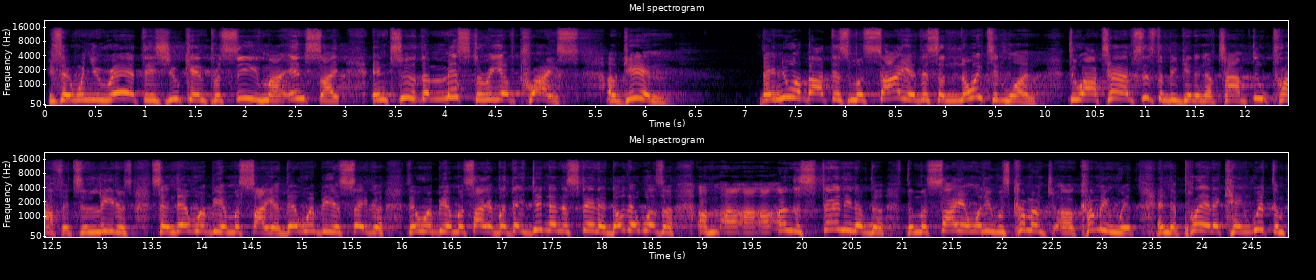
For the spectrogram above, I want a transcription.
He said, when you read this, you can perceive my insight into the mystery of Christ. Again, they knew about this Messiah, this anointed one throughout time, since the beginning of time, through prophets and leaders, saying there would be a Messiah, there would be a Savior, there would be a Messiah. But they didn't understand it. Though there was a, a, a, a understanding of the, the Messiah and what he was coming, to, uh, coming with and the plan that came with them,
